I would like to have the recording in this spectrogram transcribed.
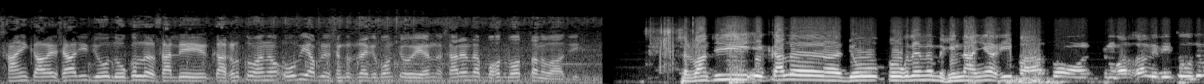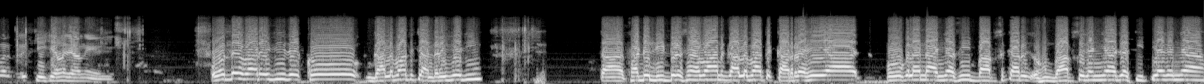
ਸਾਈਂ ਕਾਲੇ ਸ਼ਾਹ ਜੀ, ਜੋ ਲੋਕਲ ਸਾਡੇ ਕਾਖੜ ਤੋਂ ਹਨ, ਉਹ ਵੀ ਆਪਣੇ ਸੰਗਤ ਲੈ ਕੇ ਪਹੁੰਚੇ ਹੋਏ ਹਨ। ਸਾਰਿਆਂ ਦਾ ਬਹੁਤ ਬਹੁਤ ਧੰਨਵਾਦ ਜੀ। ਸਰਪੰਚ ਜੀ, ਇਹ ਕੱਲ ਜੋ ਪੋਗਲੇ ਮਸ਼ੀਨਾਂ ਆਈਆਂ ਸੀ ਬਾਹਰ ਤੋਂ, ਚਮਕੌਰ ਸਾਹਿਬ ਦੀ ਤੋਂ, ਉਹਦੇ ਬਾਰੇ ਤੁਸੀਂ ਕੀ ਕਹਿਣਾ ਚਾਹੁੰਦੇ ਹੋ ਜੀ? ਉਹਦੇ ਬਾਰੇ ਜੀ ਦੇਖੋ, ਗੱਲਬਾਤ ਚੱਲ ਰਹੀ ਹੈ ਜੀ। ਤਾਂ ਸਾਡੇ ਲੀਡਰ ਸਾਹਿਬਾਨ ਗੱਲਬਾਤ ਕਰ ਰਹੇ ਆ। ਪੋਗਲਨ ਆਈਆਂ ਸੀ, ਵਾਪਸ ਕਰ, ਵਾਪਸ ਗਈਆਂ ਜਾਂ ਕੀਤੀਆਂ ਗਈਆਂ,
